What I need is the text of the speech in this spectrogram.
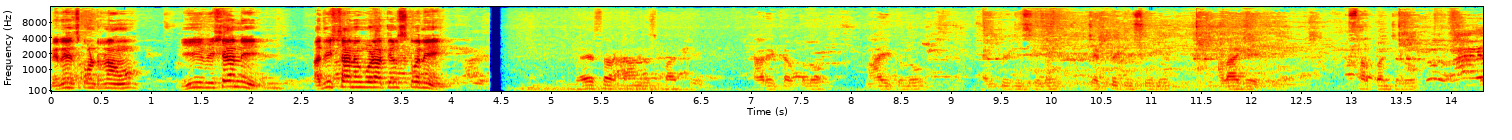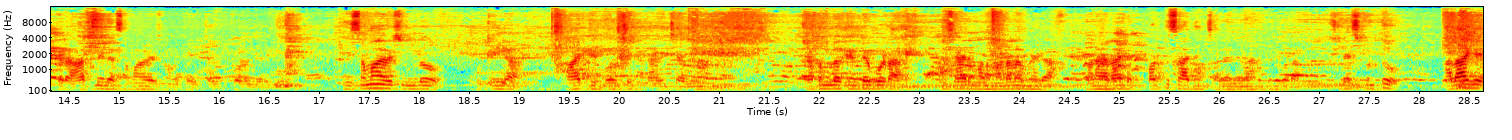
నిర్ణయించుకుంటున్నాము. ఈ విషయాన్ని అధిష్టానం కూడా తెలుసుకొని వైఎస్ఆర్ కాంగ్రెస్ పార్టీ కార్యకర్తలు నాయకులు ఎంపీటీసీలు జెడ్పీటీసీలు అలాగే సర్పంచులు ఇక్కడ ఆత్మీయుల సమావేశం ఒకటి జరుపుకోవడం జరిగింది. ఈ సమావేశంలో ముఖ్యంగా పార్టీ భవిష్యత్ కార్యాచరణ గతంలో కంటే కూడా ఈసారి మన మండలం మీద మనం ఎలాంటి పట్టు సాధించాలనే దాని మీద కూడా విశ్లేషించుకుంటూ అలాగే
